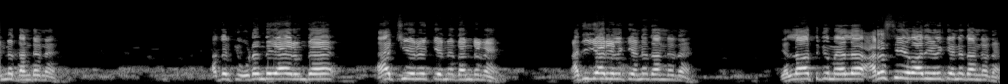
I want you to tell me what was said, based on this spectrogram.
என்ன தண்டனை? அதற்கு உடந்தையா இருந்த ஆட்சியருக்கு என்ன தண்டனை? அதிகாரிகளுக்கு என்ன தண்டனை? எல்லாத்துக்கும் மேல அரசியல்வாதிகளுக்கு என்ன தண்டனை?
